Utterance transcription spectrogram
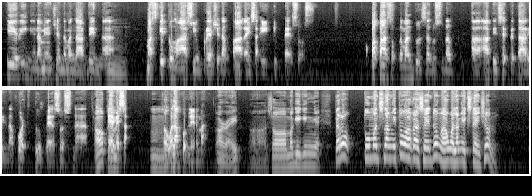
hearing, eh, na-mention naman natin, ah, mm. Maski tumaas yung presyo ng palay sa 18 pesos, papasok naman doon sa gusto ng ah, ating secretary na 42 pesos na Okay. MSR. Mm. So, walang problema. Alright. Ah, so, magiging... Pero, two months lang ito, ha, Kasendong, ha? Walang extension.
